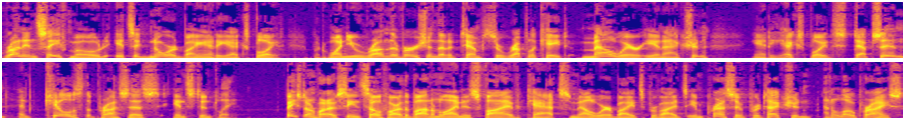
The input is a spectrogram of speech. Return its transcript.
Run in safe mode, it's ignored by anti-exploit. But when you run the version that attempts to replicate malware in action, anti-exploit steps in and kills the process instantly. Based on what I've seen so far, the bottom line is five cats. Malware Malwarebytes provides impressive protection at a low price.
